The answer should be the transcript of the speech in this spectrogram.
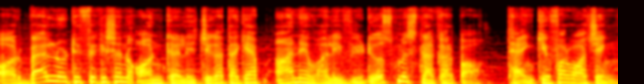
और बेल नोटिफिकेशन ऑन कर लीजिएगा ताकि आप आने वाली वीडियोस मिस ना कर पाओ। थैंक यू फॉर वॉचिंग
